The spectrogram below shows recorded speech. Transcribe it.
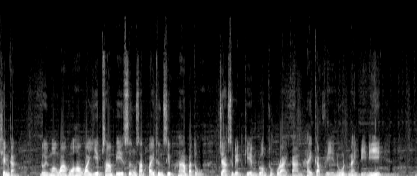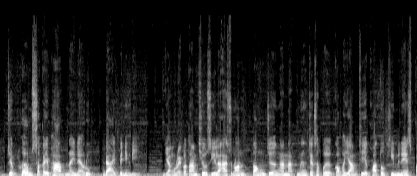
เช่นกัน โดยมองว่าหัวหอกวัย 23 ปี ซึ่งซัดไปถึง 15 ประตู จาก 11 เกมรวมทุกรายการให้กับเฟนูสในปีนี้ จะเพิ่มศักยภาพในแนวรุกได้เป็นอย่างดี อย่างไรก็ตามเชลซีและอาร์เซนอลต้องเจองานหนักเนื่องจากสเปอร์ก็พยายามที่จะคว้าตัวคิมิเนสไป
